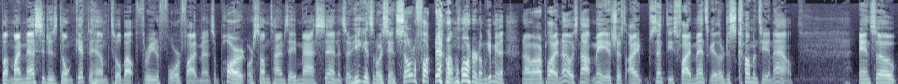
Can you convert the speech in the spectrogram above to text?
but my messages don't get to him till about three to four or five minutes apart, or sometimes they mass in, and so he gets annoyed saying, "Settle the fuck down! I'm ordering them. Give me." A-. And I reply, "No, it's not me. It's just I sent these five minutes ago. They're just coming to you now." And so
